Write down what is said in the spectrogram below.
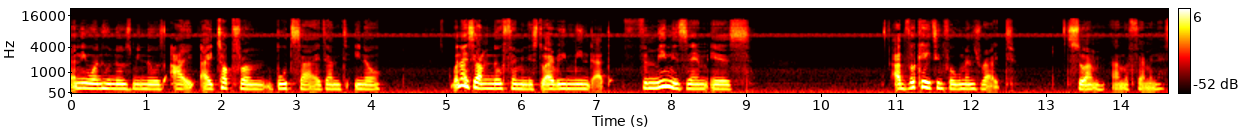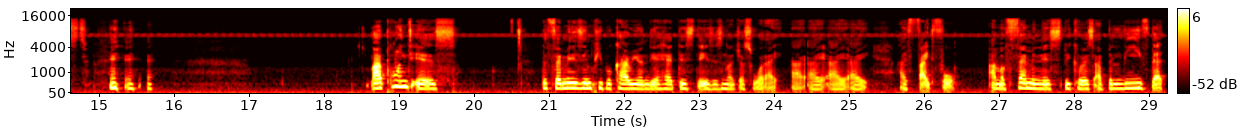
Anyone who knows me knows I, I talk from both sides, and you know, when I say I'm no feminist, do I really mean that? Feminism is advocating for women's rights. So I'm I'm a feminist. My point is the feminism people carry on their head these days is not just what I, I, I, I, I, I fight for. I'm a feminist because I believe that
